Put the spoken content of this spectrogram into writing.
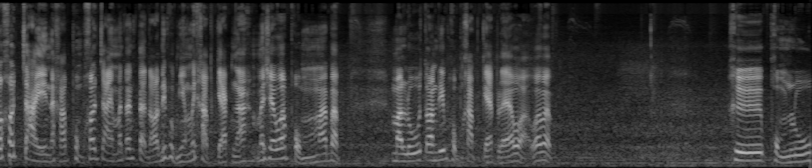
ก็เข้าใจนะครับ ผมเข้าใจมาตั้งแต่ตอนที่ผมยังไม่ขับแก๊ปนะ ไม่ใช่ว่าผมมาแบบมารู้ตอนที่ผมขับแก๊ปแล้วอะว่าแบบคือผมรู้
